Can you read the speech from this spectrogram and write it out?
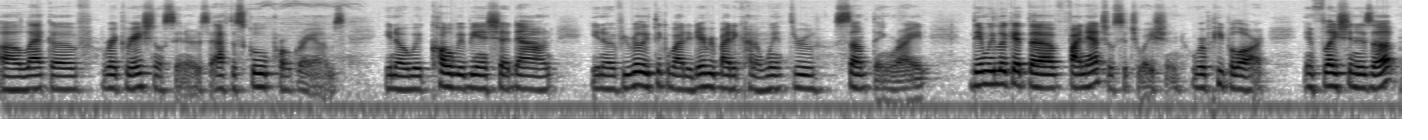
uh, lack of recreational centers, after school programs? You know, with COVID being shut down, you know, if you really think about it, everybody kind of went through something, right? Then we look at the financial situation where people are. Inflation is up,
